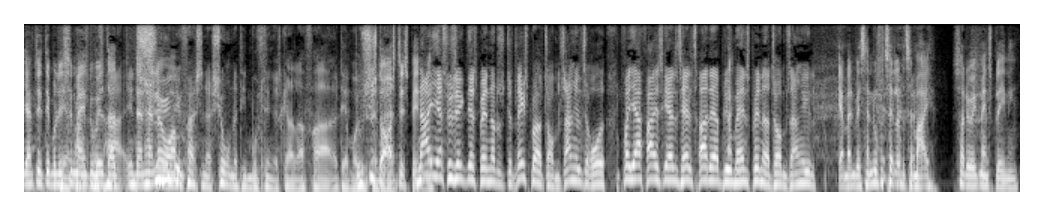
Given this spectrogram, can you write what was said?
Jamen, det er Demolition Man, du ved, der en den handler om... sygelig fascination af de muslingeskaller fra Demolition Du synes da Man. også, det er spændende. Nej, jeg synes ikke, det er spændende, og du skal slet ikke spørge Torben Sangel til råd. For jeg er faktisk ærligt talt træt af at blive manspændet af Torben Sangel. Jamen, hvis han nu fortæller det til mig, så er det jo ikke mansplaining.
